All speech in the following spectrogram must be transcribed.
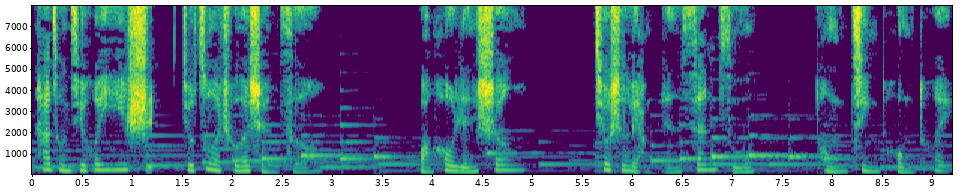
他从结婚伊始就做出了选择，往后人生就是两人三足，同进同退。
